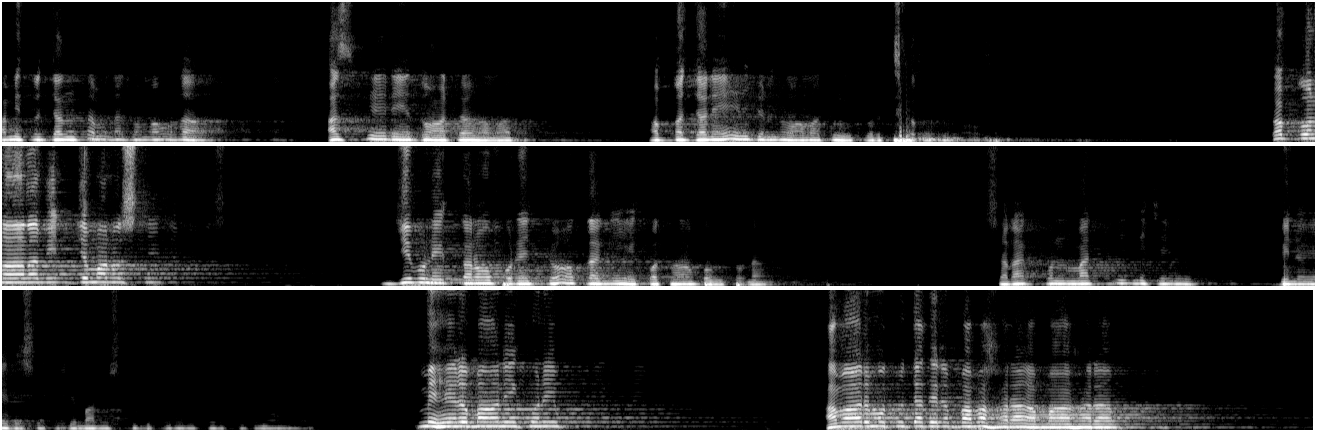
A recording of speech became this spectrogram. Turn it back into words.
আমি তো জানতাম না গো মাওলা আজকের এই দোয়াটা আমার। আব্বা জানের জন্য আমাকে করতে হবে মানুষটি জীবনে কারও উপরে চোখ লাগিয়ে কথা বলতো না, সারাক্ষণ মাটির নিচে বিনয়ের সাথে মানুষটি বিচরণ করতে মেহরবানি করে। আমার মতো যাদের বাবা হারা, মা হারা,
